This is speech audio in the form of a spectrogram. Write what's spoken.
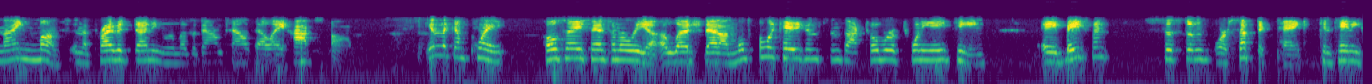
nine months in the private dining room of the downtown LA hotspot. In the complaint, Jose Santa Maria alleged that on multiple occasions since October of 2018, a basement system or septic tank containing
